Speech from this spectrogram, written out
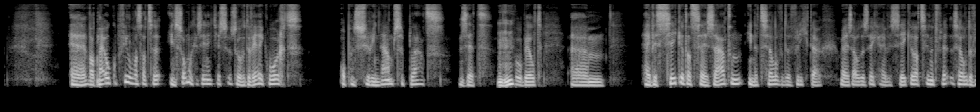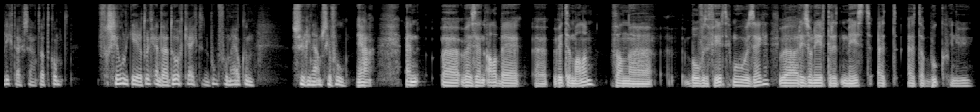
Eh, wat mij ook opviel was dat ze in sommige zinnetjes zo het werkwoord op een Surinaamse plaats zet. Mhm. Bijvoorbeeld, ehm, hij wist zeker dat zij zaten in hetzelfde vliegtuig. Wij zouden zeggen, hij wist zeker dat ze in hetzelfde vliegtuig zaten. Dat komt verschillende keren terug en daardoor krijgt het boek voor mij ook een Surinaams gevoel. Ja, en eh, wij zijn allebei eh, witte mannen van boven de 40, mogen we zeggen. Wat resoneert er het meest uit, uit dat boek in uw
